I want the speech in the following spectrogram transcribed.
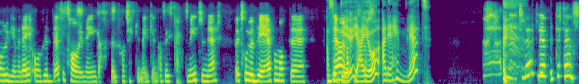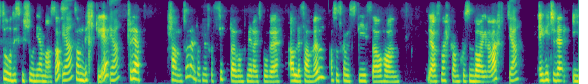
orger med dem og rydder, så tar jeg meg en gaffel fra kjøkkenbenken. Altså jeg setter meg ikke ned. Og jeg tror jo det er på en måte Altså, Det gjør jeg òg. Er det hemmelighet? Nei, Jeg vet ikke det, dette er en stor diskusjon hjemme hos oss. Ja. Sånn virkelig. Ja. Fordi at han forventer at vi skal sitte rundt middagsbordet alle sammen, og så skal vi spise og ha en, ja, snakke om hvordan dagen har vært. Ja. Jeg er ikke der i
